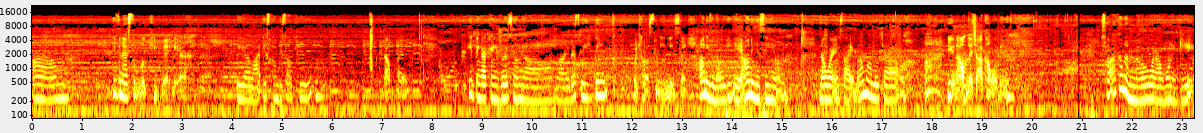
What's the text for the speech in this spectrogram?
Um, even that suit look cute back there. But yeah, like it's gonna be so cute. Don't play. He think I can't dress him, y'all. Like that's what he think. But trust me, listen. I don't even know where he at. I don't even see him nowhere in sight. But I'm gonna let y'all. You know, I'm gonna let y'all come with me. So I kind of know what I want to get.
